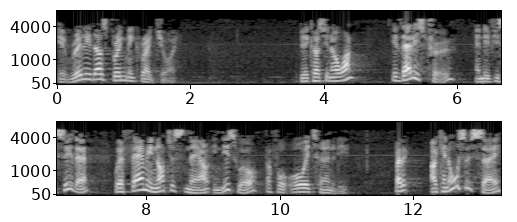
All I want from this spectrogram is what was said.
It really does bring me great joy. Because you know what? If that is true, and if you see that, we're family not just now in this world, but for all eternity. But I can also say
